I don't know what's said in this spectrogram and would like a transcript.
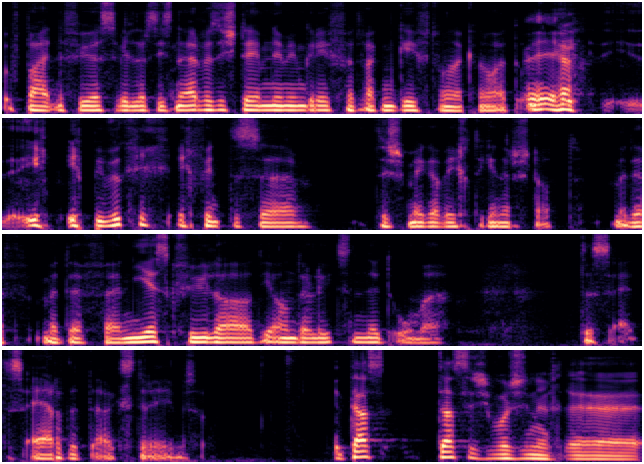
auf beiden Füßen, weil er sein Nervensystem nicht mehr im Griff hat wegen dem Gift, das er genommen hat. Ja. ich, ich, ich bin wirklich, ich finde das, äh, das ist mega wichtig in einer Stadt. Man darf, man darf äh, nie das Gefühl haben, die anderen Leute sind nicht um. Das, das erdet auch extrem so. Das, das ist wahrscheinlich, äh,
